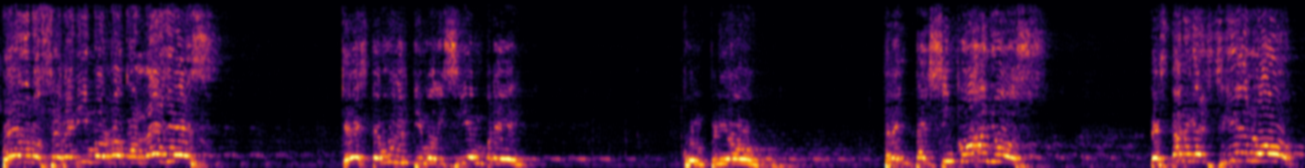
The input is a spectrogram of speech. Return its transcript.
Pedro Severino Roca Reyes, que este último diciembre cumplió 35 años de estar en el cielo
